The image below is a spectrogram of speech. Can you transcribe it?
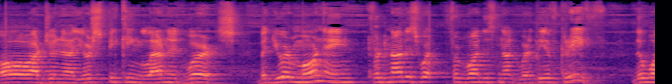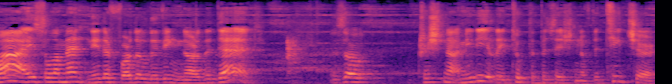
Oh Arjuna, you're speaking learned words, but you're mourning for, not as what, for what is not worthy of grief. The wise lament neither for the living nor the dead. So Krishna immediately took the position of the teacher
